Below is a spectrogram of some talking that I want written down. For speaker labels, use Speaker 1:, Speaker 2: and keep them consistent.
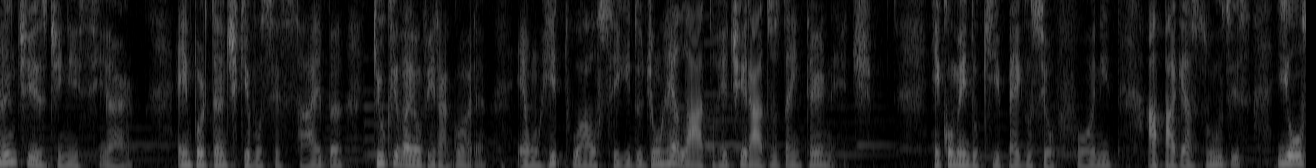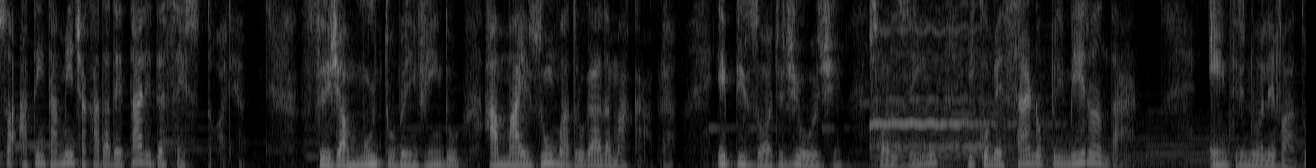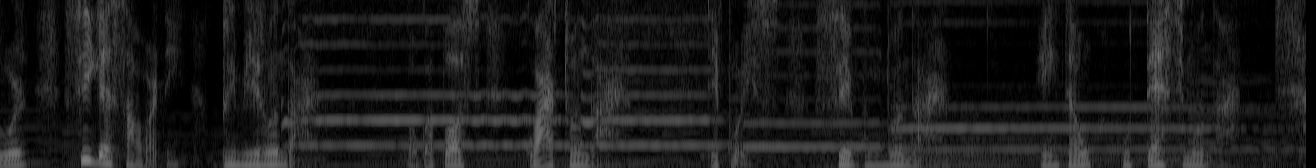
Speaker 1: Antes de iniciar, é importante que você saiba que o que vai ouvir agora é um ritual seguido de um relato retirados da internet. Recomendo que pegue o seu fone, apague as luzes e ouça atentamente a cada detalhe dessa história. Seja muito bem-vindo a mais um Madrugada Macabra. Episódio de hoje: sozinho e começar no primeiro andar. Entre no elevador, siga essa ordem: primeiro andar. Logo após, quarto andar. Depois, segundo andar. Então, o décimo andar.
